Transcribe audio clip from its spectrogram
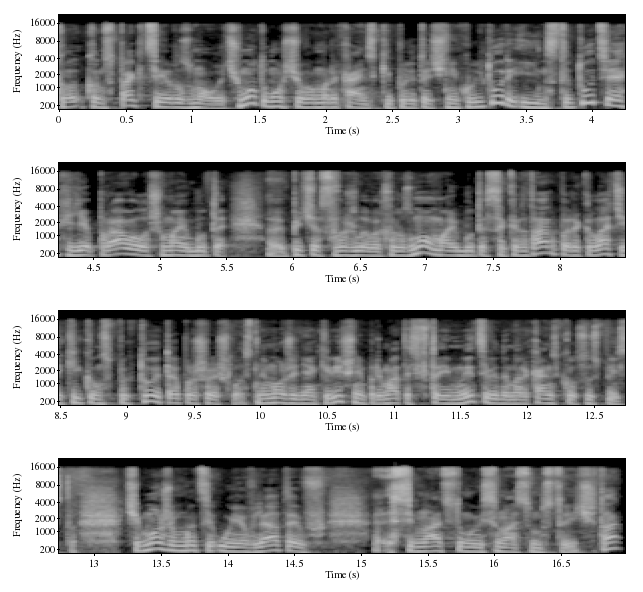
ко- конспекції розмови. Чому? Тому що в американській політичній культурі і інституціях є правило, що має бути е, під час важливих розмов, має бути секретар, перекладач, який конспектує те, про що йшлось. Не може ніяке рішення прийматися в таємниці від американського суспільства. Чи можемо ми це уявляти в 17-18 сторіччі? Так,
